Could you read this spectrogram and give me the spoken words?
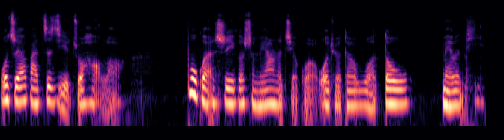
我只要把自己做好了，不管是一个什么样的结果，我觉得我都没问题。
